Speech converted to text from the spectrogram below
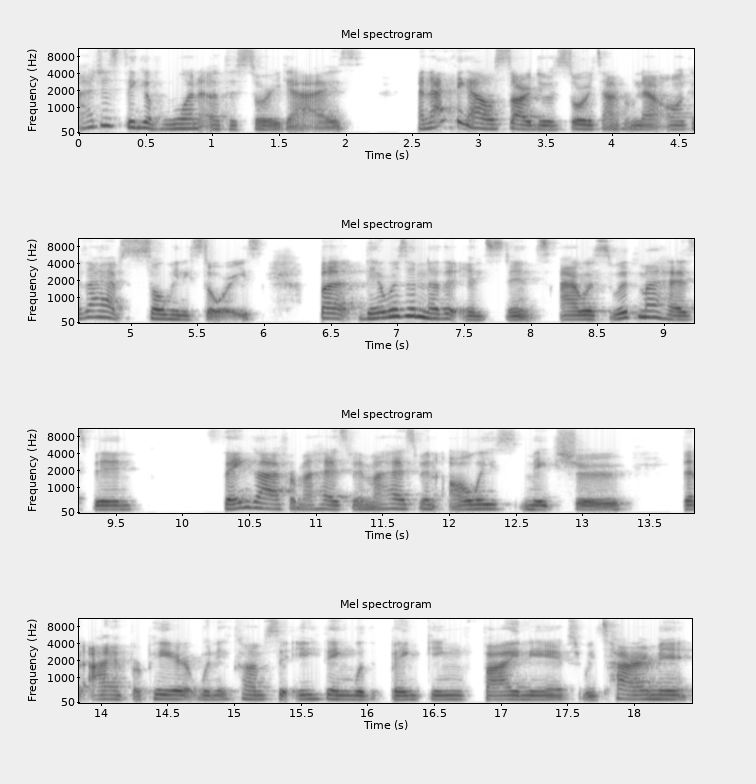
I just think of one other story, guys. And I think I'll start doing story time from now on because I have so many stories. But there was another instance. I was with my husband. Thank God for my husband. My husband always makes sure that I am prepared when it comes to anything with banking, finance, retirement.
